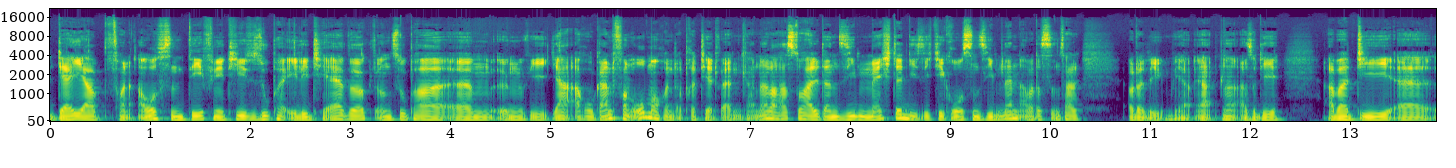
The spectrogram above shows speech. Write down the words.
der ja von außen definitiv super elitär wirkt und super ähm, irgendwie, ja, arrogant von oben auch interpretiert werden kann. Ne? Da hast du halt dann sieben Mächte, die sich die großen sieben nennen, aber das sind halt, oder die, ja, ja, ne? also die, aber die, äh,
